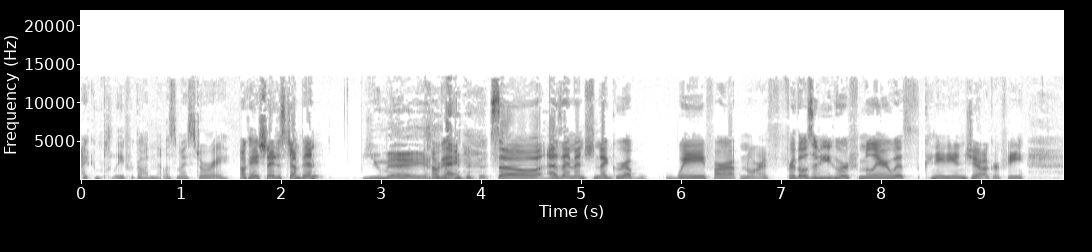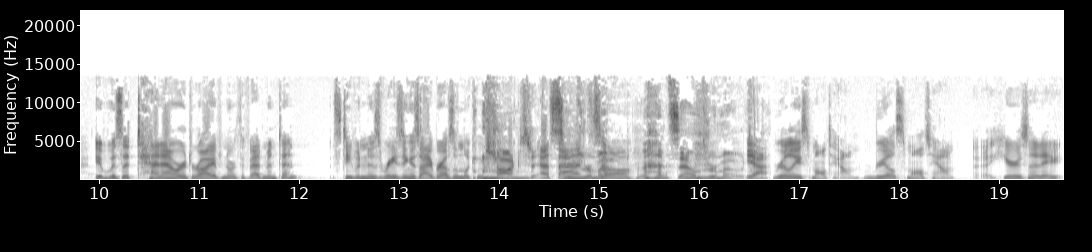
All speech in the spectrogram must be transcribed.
I completely forgotten that was my story. Okay, should I just jump in? You may. Okay. So, as I mentioned, I grew up way far up north. For those of you who are familiar with Canadian geography, it was a 10 hour drive north of Edmonton. Stephen is raising his eyebrows and looking shocked at that. Seems remote. So, it sounds remote. yeah, really small town. Real small town. Uh, here's a.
